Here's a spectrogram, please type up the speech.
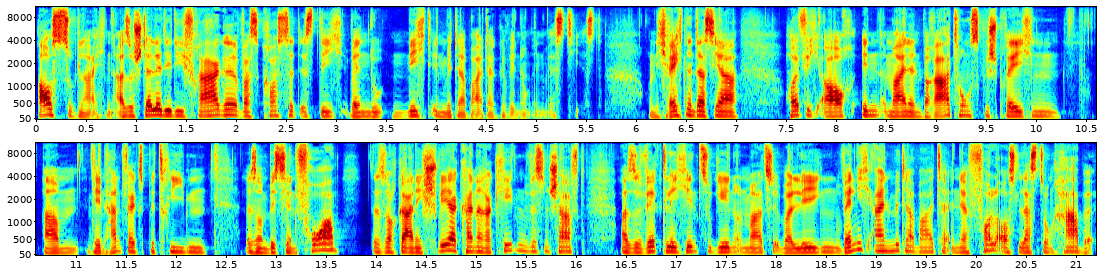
auszugleichen. Also stelle dir die Frage, was kostet es dich, wenn du nicht in Mitarbeitergewinnung investierst? Und ich rechne das ja häufig auch in meinen Beratungsgesprächen, ähm, den Handwerksbetrieben so ein bisschen vor. Das ist auch gar nicht schwer, keine Raketenwissenschaft. Also wirklich hinzugehen und mal zu überlegen, wenn ich einen Mitarbeiter in der Vollauslastung habe,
